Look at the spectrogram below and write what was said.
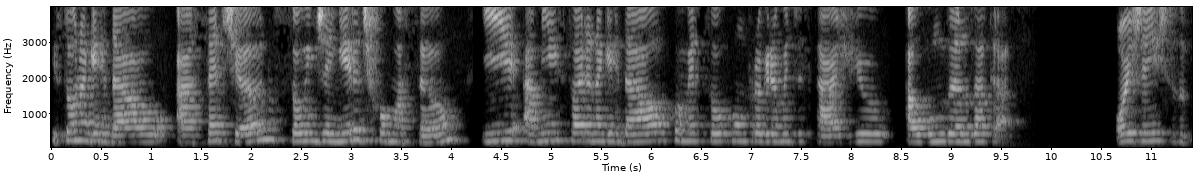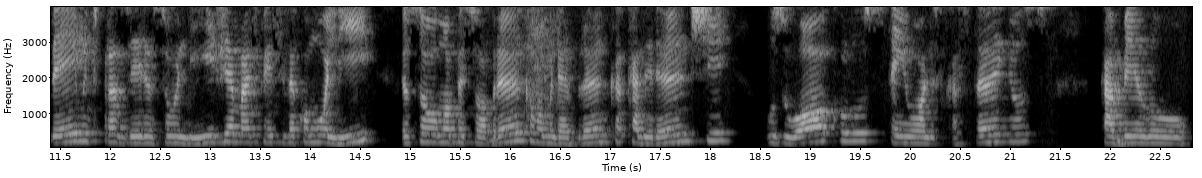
Estou na Gerdau há sete anos, sou engenheira de formação e a minha história na Gerdau começou com um programa de estágio alguns anos atrás. Oi, gente, tudo bem? Muito prazer. Eu sou Olivia, mais conhecida como Oli. Eu sou uma pessoa branca, uma mulher branca, cadeirante, uso óculos, tenho olhos castanhos, cabelo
